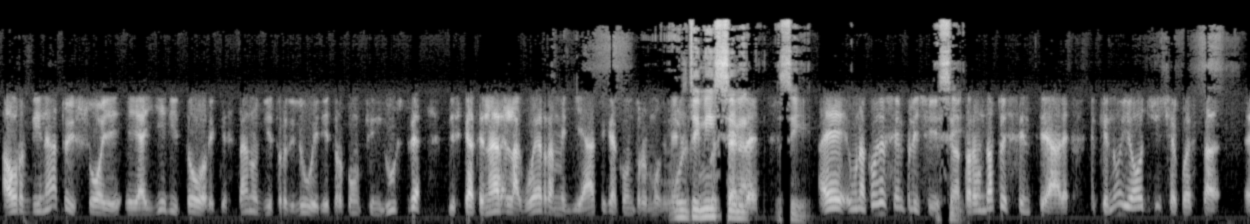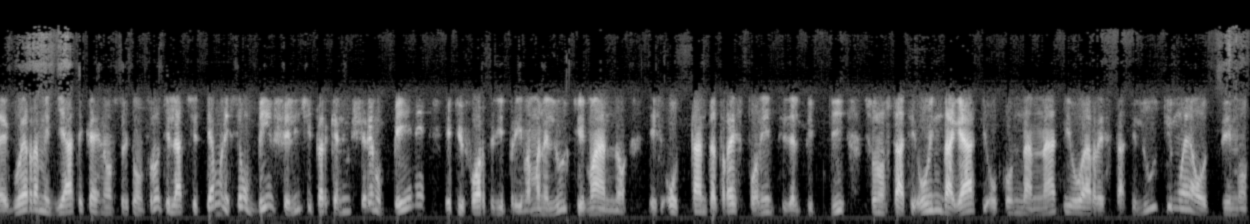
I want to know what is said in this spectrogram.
Ha ordinato ai suoi e agli editori che stanno dietro di lui, dietro Confindustria, di scatenare la guerra mediatica contro il movimento. Ultimissima, sì. È una cosa semplicissima, sì. però è un dato essenziale, perché noi oggi c'è questa eh, guerra mediatica nei nostri confronti, la accettiamo e ne siamo ben felici perché ne usciremo bene e più forti di prima, ma nell'ultimo anno 83 esponenti del PD sono stati o indagati o condannati o arrestati. L'ultimo è Ozzimo,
